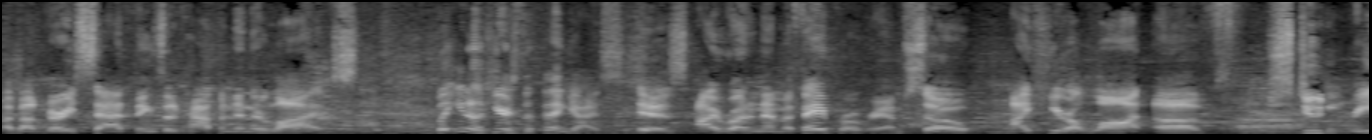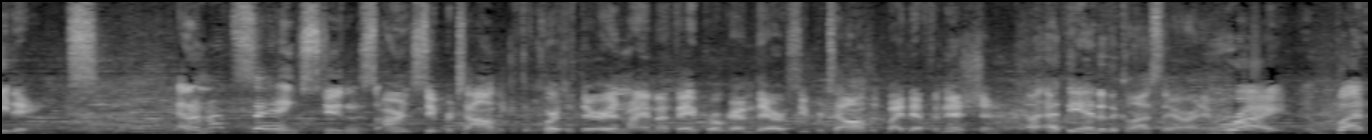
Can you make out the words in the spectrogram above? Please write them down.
about very sad things that have happened in their lives. But you know, here's the thing, guys: is I run an MFA program, so I hear a lot of student readings. And I'm not saying students aren't super talented, because of course, if they're in my MFA program, they are super talented by definition. Uh, at the end of the class, they are anyway. Right, but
